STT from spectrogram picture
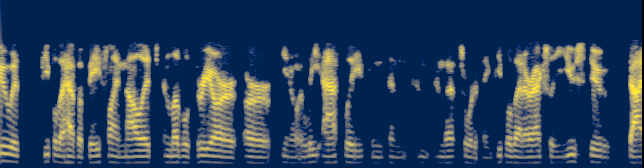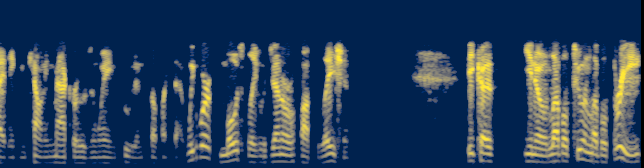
2 is people that have a baseline knowledge, and level three are are you know elite athletes and and, and, and that sort of thing. People that are actually used to dieting and counting macros and weighing food and stuff like that. We work mostly with general population because you know level two and level three,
